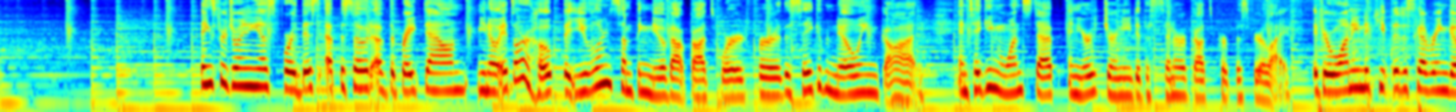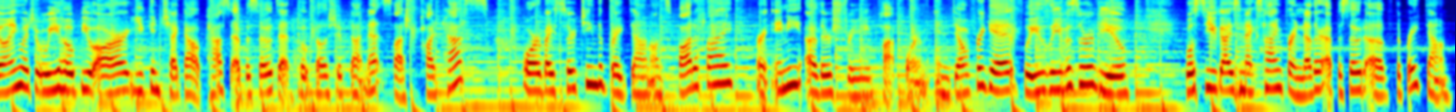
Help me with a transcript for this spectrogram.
Thanks for joining us for this episode of The Breakdown. You know, it's our hope that you've learned something new about God's Word for the sake of knowing God and taking one step in your journey to the center of God's purpose for your life. If you're wanting to keep the discovering going, which we hope you are, you can check out past episodes at hopefellowship.net slash podcasts or by searching The Breakdown on Spotify or any other streaming platform. And don't forget, please leave us a review. We'll see you guys next time for another episode of The Breakdown.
